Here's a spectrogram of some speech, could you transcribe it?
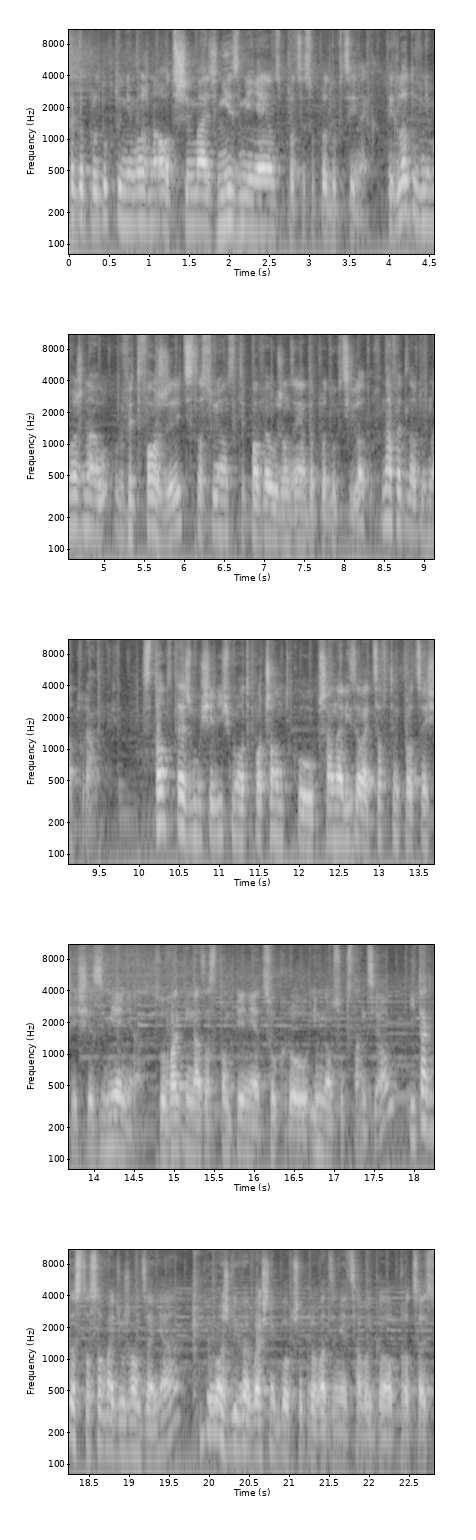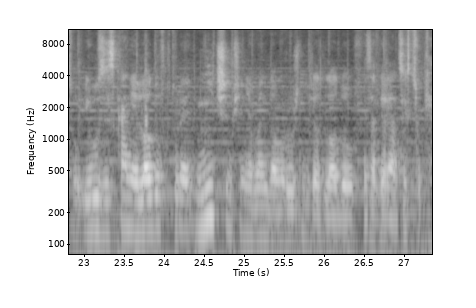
Tego produktu nie można otrzymać nie zmieniając procesu produkcyjnego. Tych lodów nie można wytworzyć stosując typowe urządzenia do produkcji lodów, nawet lodów naturalnych. Stąd też musieliśmy od początku przeanalizować, co w tym procesie się zmienia z uwagi na zastąpienie cukru inną substancją i tak dostosować urządzenia, by możliwe właśnie było przeprowadzenie całego procesu i uzyskanie lodów, które niczym się nie będą różnić od lodów zawierających cukier.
